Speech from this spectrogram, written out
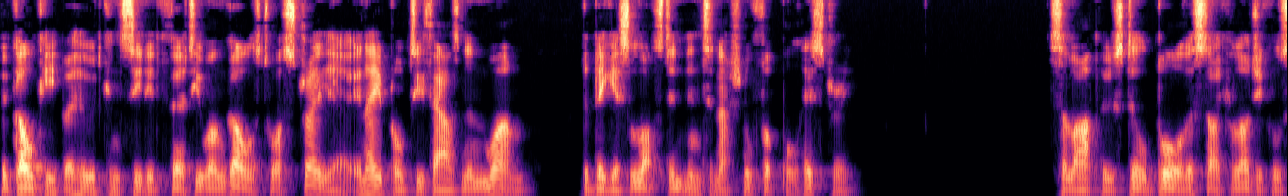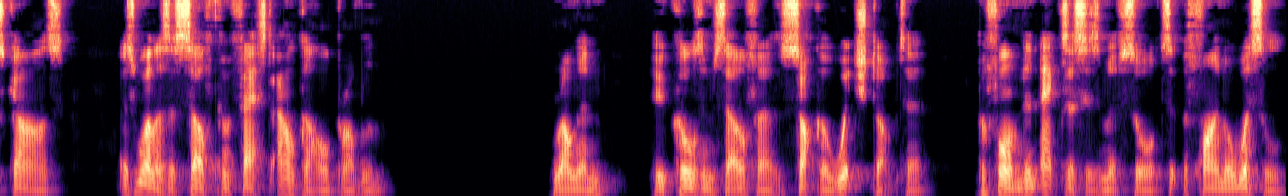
the goalkeeper who had conceded 31 goals to Australia in April 2001, the biggest loss in international football history. Salapu still bore the psychological scars, as well as a self confessed alcohol problem. Rongen, who calls himself a soccer witch doctor, performed an exorcism of sorts at the final whistle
